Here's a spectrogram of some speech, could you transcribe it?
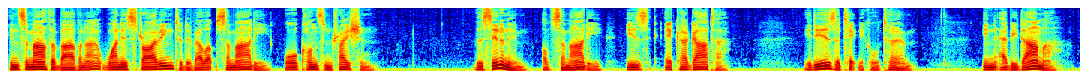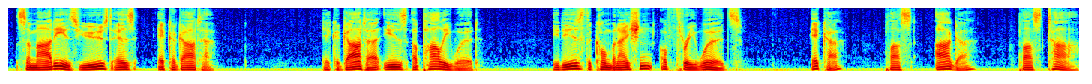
In Samatha Bhavana, one is striving to develop Samadhi, or concentration. The synonym of Samadhi is ekaggata. It is a technical term. In Abhidharma, Samadhi is used as Ekaggata. Ekaggata is a Pali word. It is the combination of three words. Eka plus aga plus ta.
